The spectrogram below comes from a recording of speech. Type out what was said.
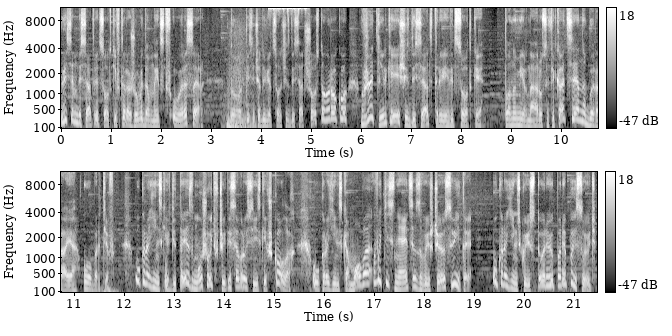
80% тиражу видавництв УРСР. До 1966 року вже тільки 63%. Планомірна русифікація набирає обертів. Українських дітей змушують вчитися в російських школах. Українська мова витісняється з вищої освіти. Українську історію переписують,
